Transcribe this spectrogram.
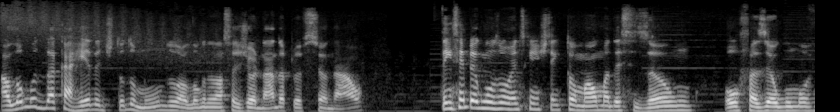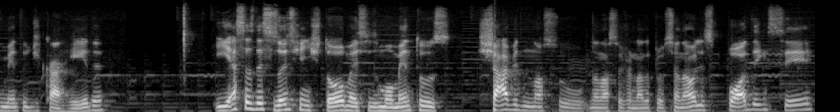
ao longo da carreira de todo mundo, ao longo da nossa jornada profissional, tem sempre alguns momentos que a gente tem que tomar uma decisão ou fazer algum movimento de carreira. E essas decisões que a gente toma, esses momentos chave do nosso, na nossa jornada profissional, eles podem ser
